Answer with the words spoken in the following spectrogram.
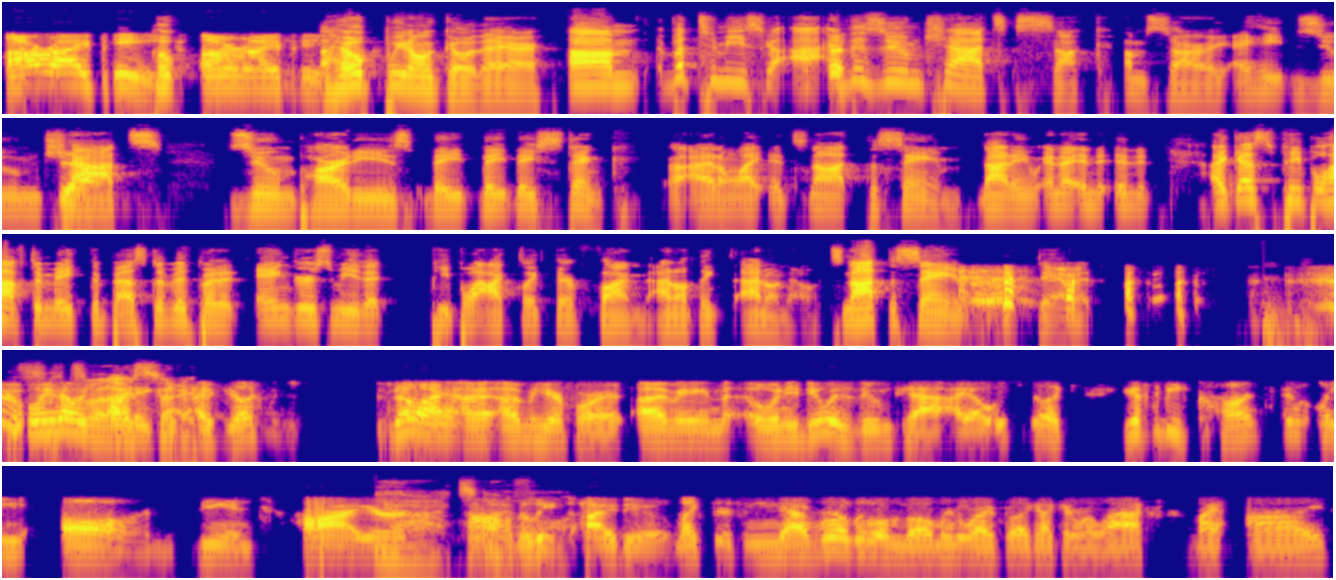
R.I.P. R.I.P. I hope we don't go there. Um, but to me, Scott, I, the Zoom chats suck. I'm sorry. I hate Zoom chats. Zoom parties. They they they stink. I don't like. It's not the same. Not even. And, and, and it, I guess people have to make the best of it. But it angers me that people act like they're fun. I don't think. I don't know. It's not the same. damn it. well, you know, it's funny I, I feel like no, I, I I'm here for it. I mean, when you do a Zoom chat, I always feel like you have to be constantly on the entire yeah, time. Awful. At least I do. Like, there's never a little moment where I feel like I can relax. My eyes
